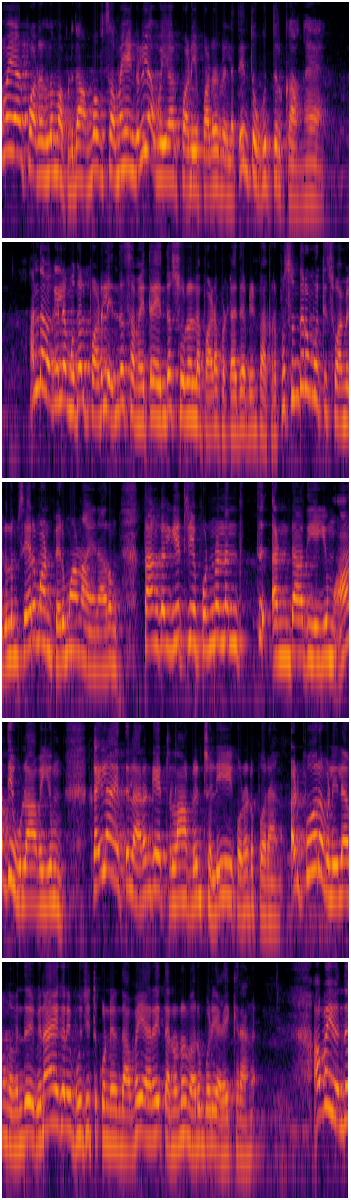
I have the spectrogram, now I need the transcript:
ஔவையார் பாடல்களும் அப்படிதான். அவ்வளவு சமயங்களில் ஔவையார் பாடிய பாடல்கள் எல்லாத்தையும் தொகுத்திருக்காங்க. அந்த வகையில் முதல் பாடல் எந்த சமயத்தில் எந்த சூழலில் பாடப்பட்டது அப்படின்னு பார்க்குறப்போ சுந்தரமூர்த்தி சுவாமிகளும் சேரமான் பெருமான் நாயனாரும் தாங்கள் இயற்றிய பொன்வனந்த் அண்டாதியையும் ஆதி உலாவையும் கைலாயத்தில் அரங்கேற்றலாம் அப்படின்னு சொல்லி கொண்டுட்டு போகிறாங்க அப்படி போகிற வழியில் அவங்க வந்து விநாயகரை பூஜித்து கொண்டிருந்த அவையாரை தன்னுடன் வரும்படி அழைக்கிறாங்க. அவை வந்து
